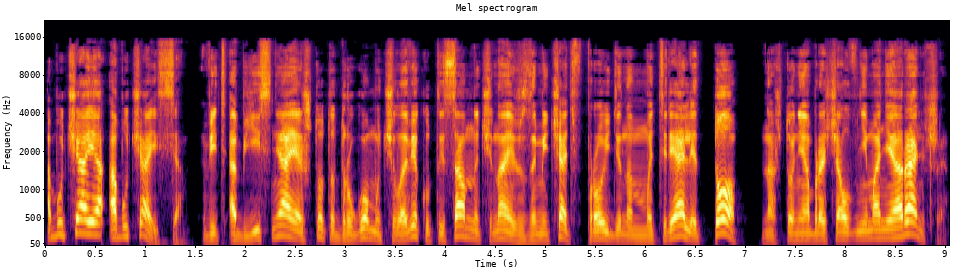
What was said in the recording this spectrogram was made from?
Обучая, обучайся. Ведь объясняя что-то другому человеку, ты сам начинаешь замечать в пройденном материале то, на что не обращал внимания раньше.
